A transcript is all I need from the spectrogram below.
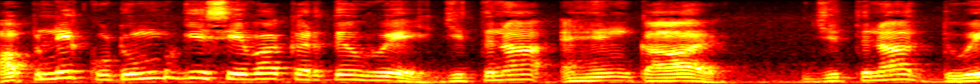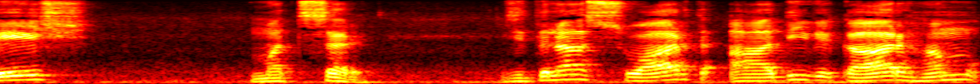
अपने कुटुंब की सेवा करते हुए जितना अहंकार, जितना द्वेष मत्सर जितना स्वार्थ आदि विकार हम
